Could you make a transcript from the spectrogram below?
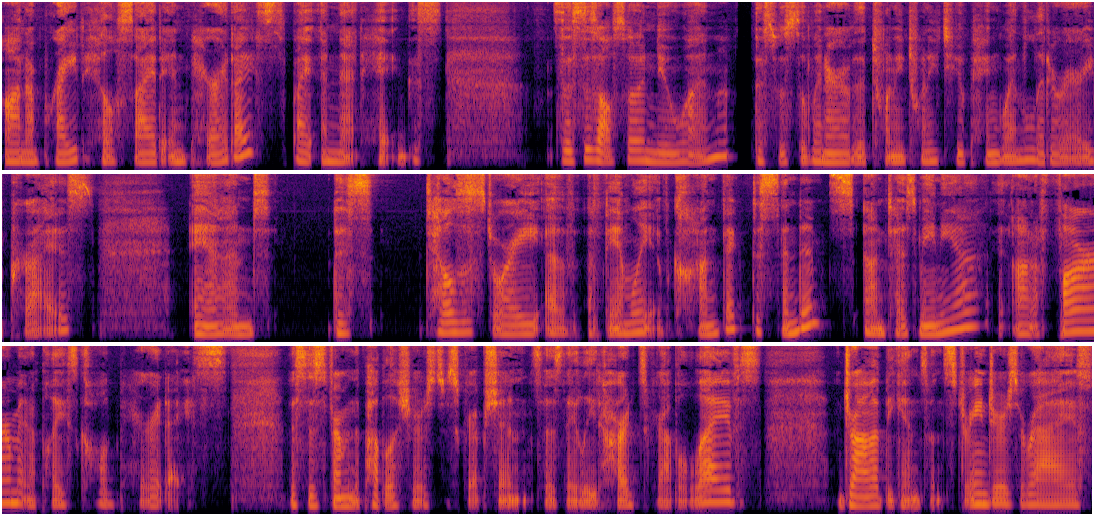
On a Bright Hillside in Paradise by Annette Higgs. This is also a new one. This was the winner of the 2022 Penguin Literary Prize. And this tells a story of a family of convict descendants on Tasmania on a farm in a place called Paradise. This is from the publisher's description. It says they lead hardscrabble lives. The drama begins when strangers arrive,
